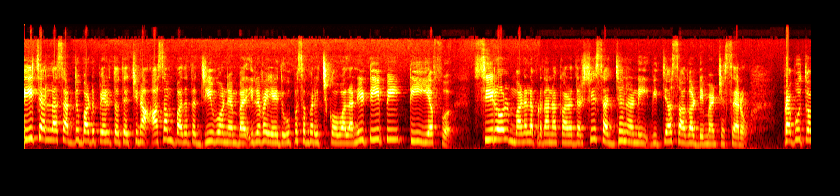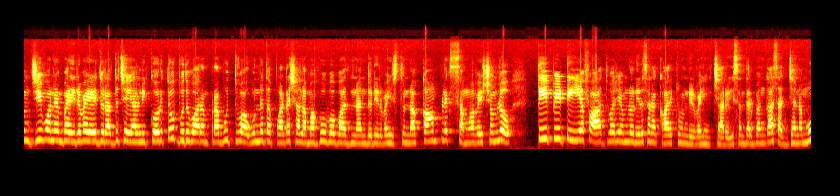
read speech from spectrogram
టీచర్ల సర్దుబాటు పేరుతో తెచ్చిన అసంబద్ధత జీవో నెంబర్ ఇరవై ఐదు ఉపసంహరించుకోవాలని టీపీటీఎఫ్ సిరోల్ మండల ప్రధాన కార్యదర్శి సజ్జనని విద్యాసాగర్ డిమాండ్ చేశారు. ప్రభుత్వం జీవో నెంబర్ ఇరవై ఐదు రద్దు చేయాలని కోరుతూ బుధవారం ప్రభుత్వ ఉన్నత పాఠశాల మహబూబాబాద్ నందు నిర్వహిస్తున్న కాంప్లెక్స్ సమావేశంలో టీపీటీఎఫ్ ఆధ్వర్యంలో నిరసన కార్యక్రమం నిర్వహించారు. ఈ సందర్భంగా సజ్జనము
